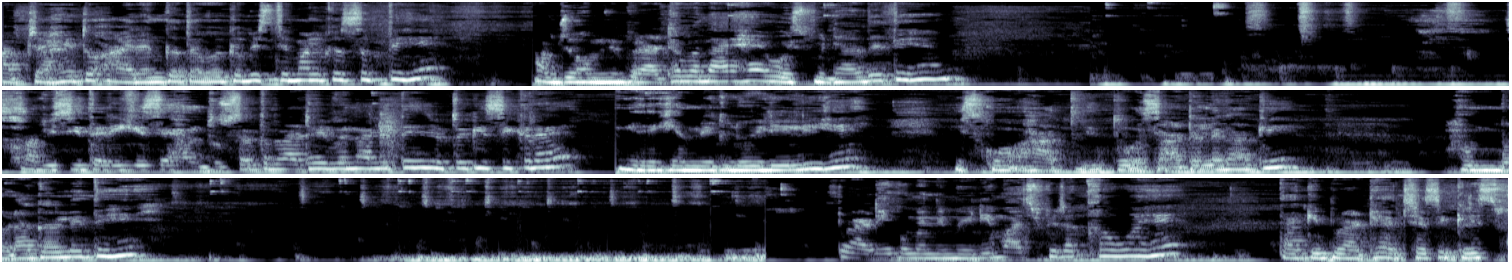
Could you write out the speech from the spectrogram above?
आप चाहे तो आयरन का तवा का भी इस्तेमाल कर सकते हैं। अब जो हमने पराठा बनाया है, वो इसमें डाल देते हैं अब इसी तरीके से हम दूसरा पराठा भी बना लेते हैं, जब तक ये सीख रहा है। ये देखिए, हमने एक लोई ले ली है। इसको हाथ में थोड़ा सा आटा लगा के हम बड़ा कर लेते हैं। पराठे को मैंने मीडियम आँच पे रखा हुआ है, ताकि पराठे अच्छे से क्रिस्प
